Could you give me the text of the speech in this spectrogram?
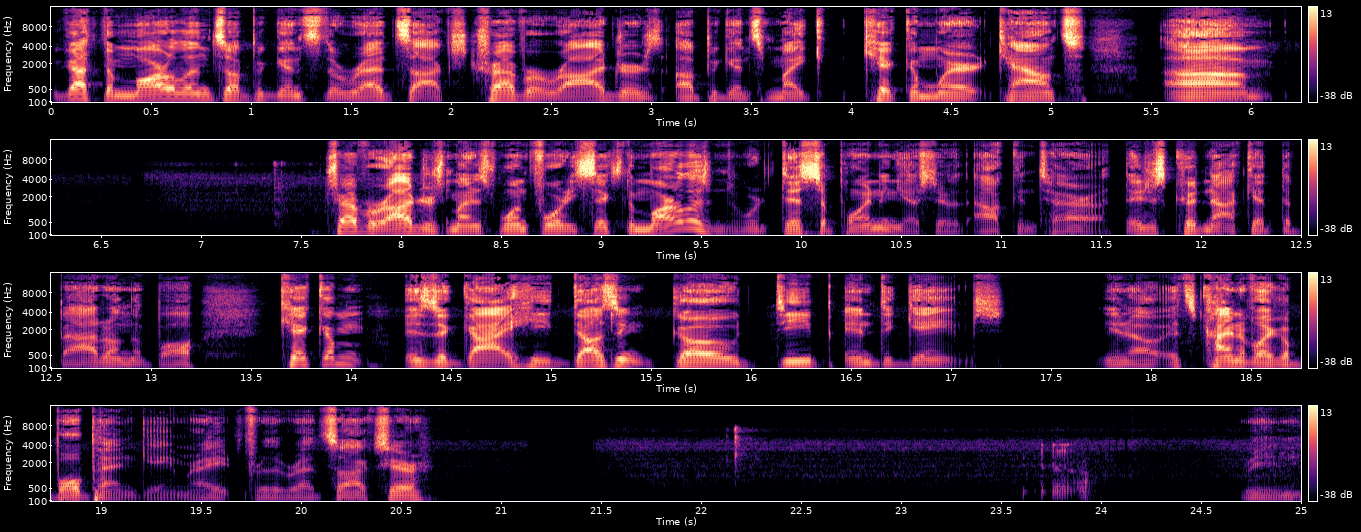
We got the Marlins up against the Red Sox. Trevor Rogers up against Mike Kickham where it counts. Um, Trevor Rogers minus 146. The Marlins were disappointing yesterday with Alcantara. They just could not get the bat on the ball. Kickham is a guy, he doesn't go deep into games. You know, it's kind of like a bullpen game, right, for the Red Sox here? Yeah, I mean,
